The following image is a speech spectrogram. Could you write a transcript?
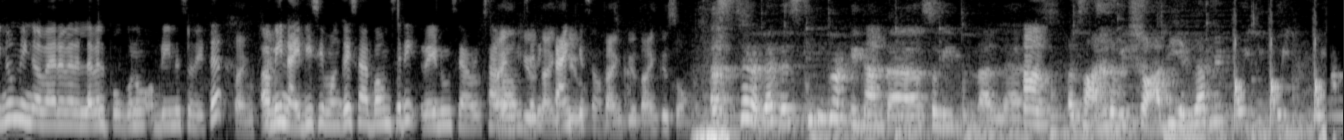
இன்னும் நீங்க வேற வேற லெவல் போகணும் அப்படின்னு சொல்லிட்டு ஐ மீன் ஐபிசி மங்கை சார்பாகவும் சரி ரேணு சார் சார்பாகவும் சரி. Thank you so much thank you so much. First அந்த ஸ்கின் ரொட்டீன் அந்த சொல்லிட்டு இருந்தால அந்த விஷயம் அது எல்லாமே போய் போய் போய்.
